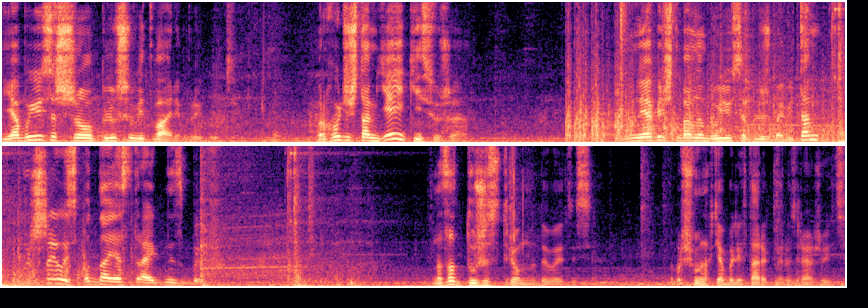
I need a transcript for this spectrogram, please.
я боюся, що плюшові тварі прийдуть. Враховуючи, там є якісь уже. Ну я більш напевно боюся плюшбебі. Там лишилась одна я страйк не збив. Назад дуже стрьомно дивитися. Добре, що в мене хоча б ліхтарик не розряджується.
